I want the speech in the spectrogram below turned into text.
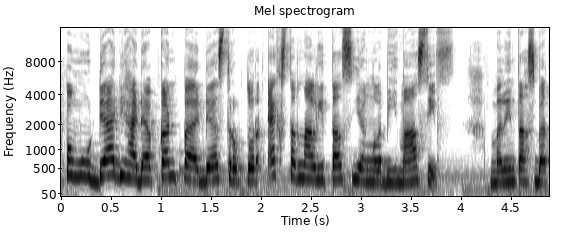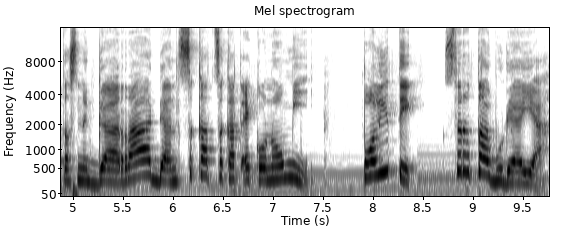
pemuda dihadapkan pada struktur eksternalitas yang lebih masif, melintas batas negara dan sekat-sekat ekonomi, politik, serta budaya.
